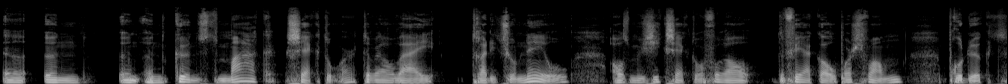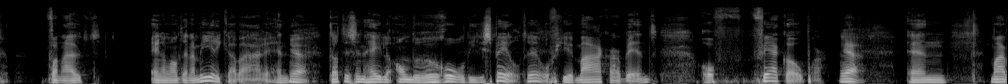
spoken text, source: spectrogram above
uh, een, een, een kunstmaaksector. Terwijl wij traditioneel als muzieksector vooral de verkopers van product vanuit Engeland en Amerika waren. En Ja. dat is een hele andere rol die je speelt. Hè? Of je maker bent of verkoper. Ja, En, maar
